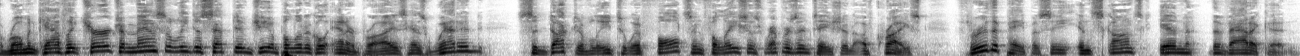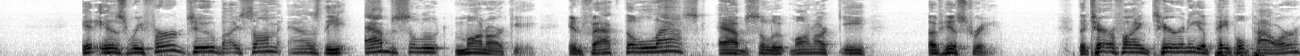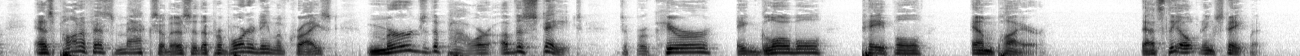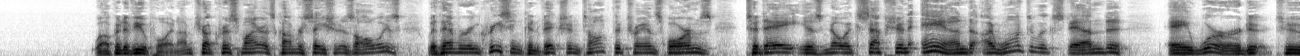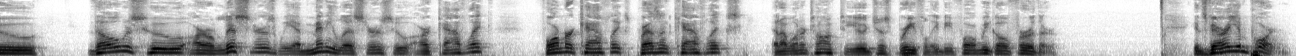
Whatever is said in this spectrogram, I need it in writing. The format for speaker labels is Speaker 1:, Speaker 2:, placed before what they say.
Speaker 1: The Roman Catholic Church, a massively deceptive geopolitical enterprise, has wedded seductively to a false and fallacious representation of Christ through the papacy ensconced in the Vatican. It is referred to by some as the absolute monarchy. In fact, the last absolute monarchy of history. The terrifying tyranny of papal power, as Pontifex Maximus, in the purported name of Christ, merged the power of the state to procure a global papal empire. That's the opening statement. Welcome to Viewpoint. I'm Chuck Crismier. It's conversation as always with ever increasing conviction, talk that transforms. Today is no exception, and I want to extend a word to those who are listeners. We have many listeners who are Catholic, former Catholics, present Catholics, and I want to talk to you just briefly before we go further. It's very important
